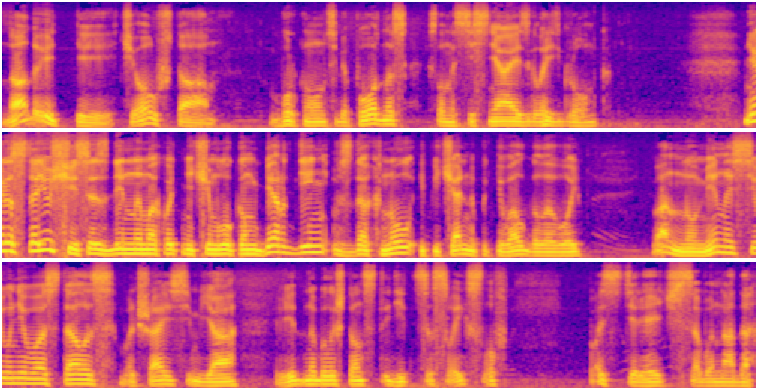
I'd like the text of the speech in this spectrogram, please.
«Надо идти, чего уж там!» — буркнул он себе под нос, словно стесняясь говорить громко. Не расстающийся с длинным охотничьим луком Бердинь вздохнул и печально покивал головой. В Анну Миносе у него осталась большая семья. Видно было, что он стыдится своих слов. «Постеречься бы надо!»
